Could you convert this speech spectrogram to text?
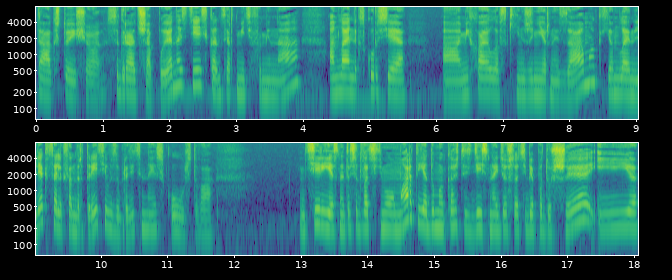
Так, что еще? Сыграют Шопена здесь, концерт Мити Фомина, онлайн-экскурсия Михайловский инженерный замок и онлайн-лекция Александр Третий в изобразительное искусство. Интересно, это все 27 марта. Я думаю, каждый здесь найдет что тебе по душе. И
